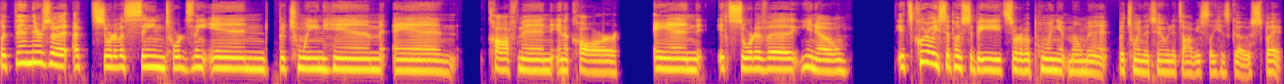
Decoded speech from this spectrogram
But then there's a, a sort of a scene towards the end between him and Kaufman in a car. And it's sort of a, you know, it's clearly supposed to be sort of a poignant moment between the two, and it's obviously his ghost. But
